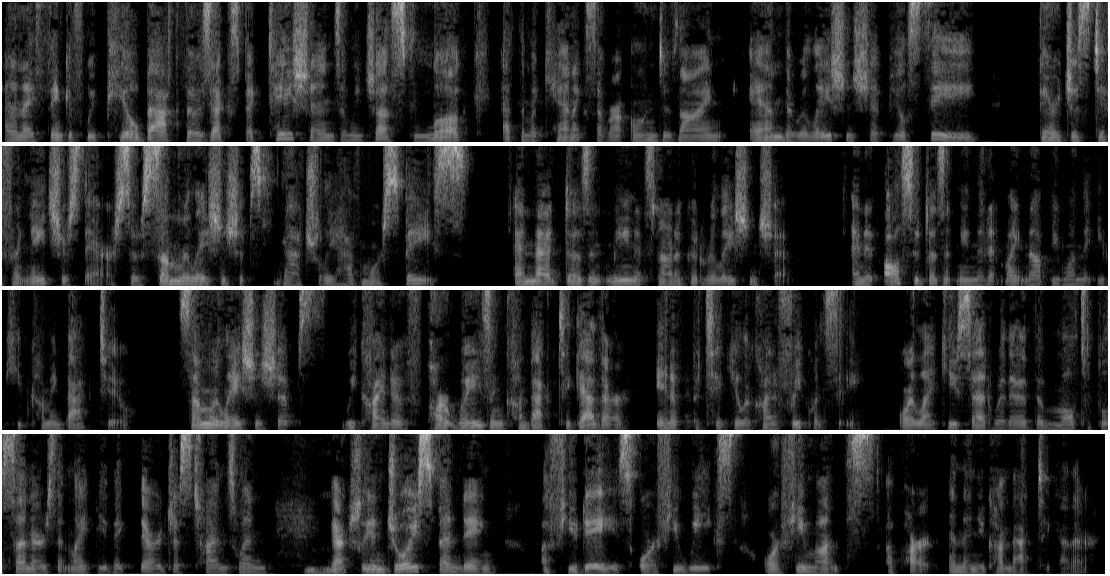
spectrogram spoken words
And I think if we peel back those expectations and we just look at the mechanics of our own design and the relationship, you'll see there are just different natures there. So some relationships naturally have more space. And that doesn't mean it's not a good relationship. And it also doesn't mean that it might not be one that you keep coming back to. Some relationships, we kind of part ways and come back together in a particular kind of frequency. Or like you said where there are the multiple centers that might be that there are just times when mm-hmm. you actually enjoy spending a few days or a few weeks or a few months apart and then you come back together.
